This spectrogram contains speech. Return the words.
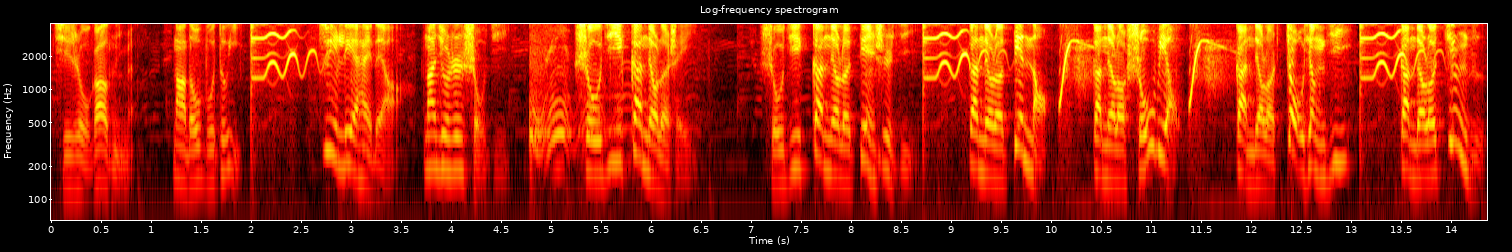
其实我告诉你们，那都不对。最厉害的呀，那就是手机。手机干掉了谁？手机干掉了电视机，干掉了电脑，干掉了手表，干掉了照相机，干掉了镜子，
